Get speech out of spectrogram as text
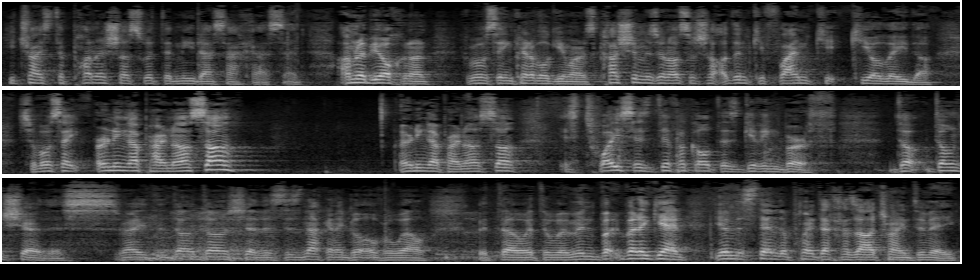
he tries to punish us with the midas hachesed. I'm Rabbi Yochanan, will say incredible gemaras. Kashim is also sha'adim kiflaim kioleda. So we'll say earning a parnasa, earning a parnasa is twice as difficult as giving birth. Don't don't share this, right? Don't don't share this. This is not going to go over well with uh, with the women. But but again, you understand the point that Chazal trying to make.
